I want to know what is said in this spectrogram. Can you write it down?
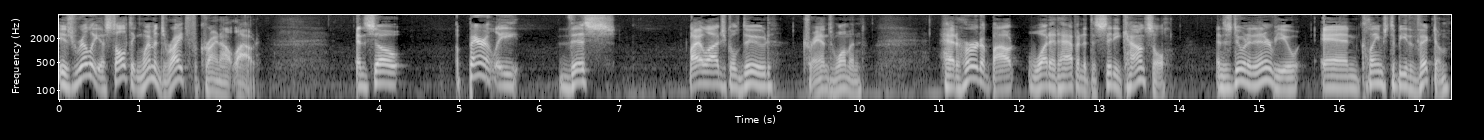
is really assaulting women's rights for crying out loud," and so apparently this biological dude, trans woman, had heard about what had happened at the city council and is doing an interview and claims to be the victim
